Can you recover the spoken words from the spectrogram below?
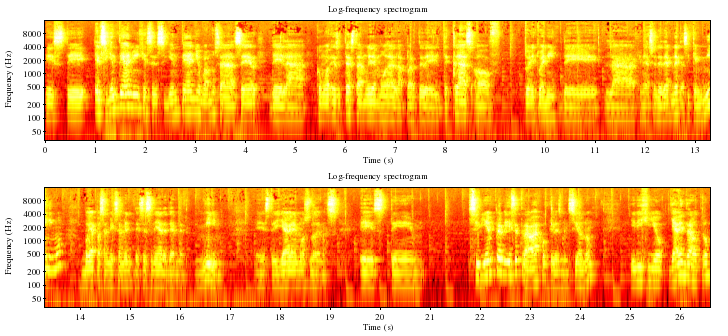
este, el siguiente año, Inges, el siguiente año vamos a hacer de la, como ahorita está muy de moda la parte del The Class of 2020 de la generación de DevNet, así que mínimo voy a pasar mi examen de CCNA de DevNet, mínimo. Este, ya veremos lo demás. Este, si bien perdí ese trabajo que les menciono y dije yo, ya vendrá otro,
